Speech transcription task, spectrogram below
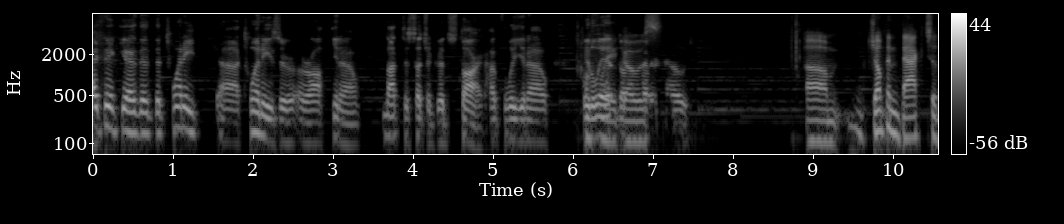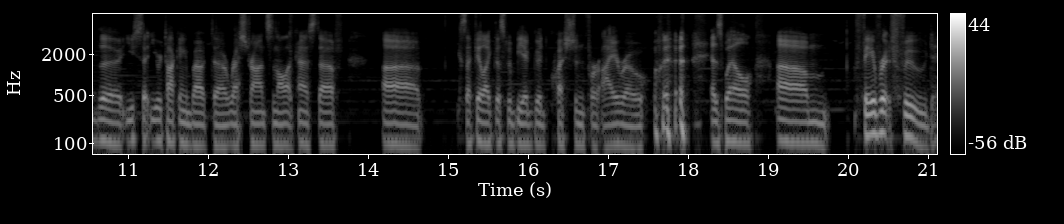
I think uh, the the 20 uh, 20s are, are off. You know, not to such a good start. Hopefully, you know, it'll Hopefully end it on a goes. note. um jumping back to the you said you were talking about uh, restaurants and all that kind of stuff uh because i feel like this would be a good question for Iroh as well um favorite food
